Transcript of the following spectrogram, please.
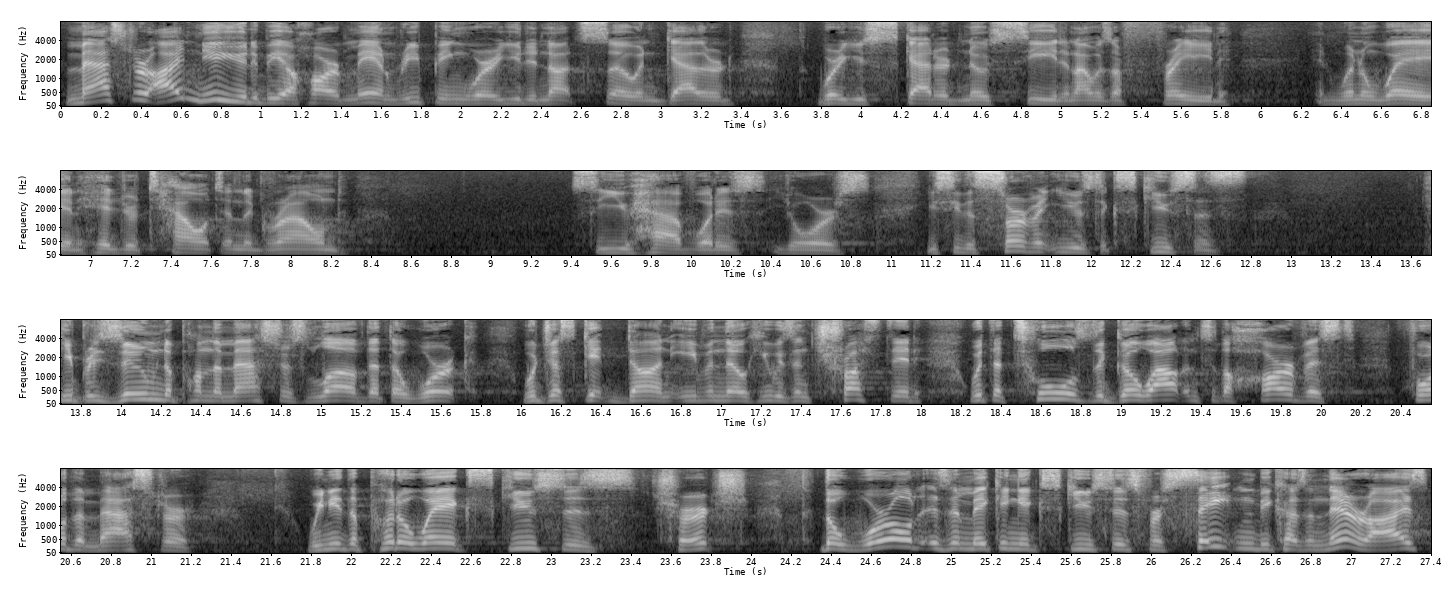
Master, I knew you to be a hard man, reaping where you did not sow and gathered where you scattered no seed. And I was afraid and went away and hid your talent in the ground See, you have what is yours. You see, the servant used excuses. He presumed upon the master's love that the work would just get done, even though he was entrusted with the tools to go out into the harvest for the master. We need to put away excuses, church. The world isn't making excuses for Satan because, in their eyes,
